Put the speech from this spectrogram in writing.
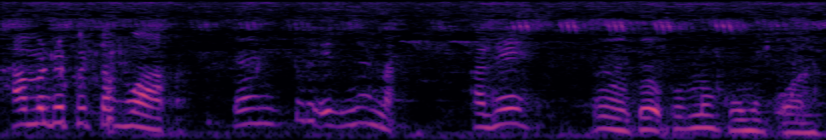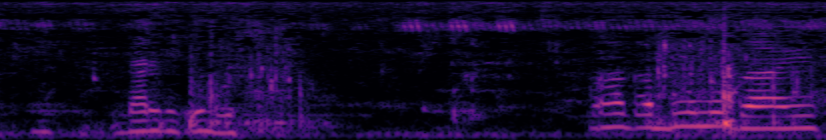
Kamu dapat tebak. Yang itu ini nak. Kade. Hmm, kalau kamu kumuk on. Dari di kubus. Magabuno guys.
